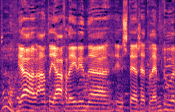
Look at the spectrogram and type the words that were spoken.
poeh, ja, een aantal jaar geleden in, in de Ster ZLM Tour.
